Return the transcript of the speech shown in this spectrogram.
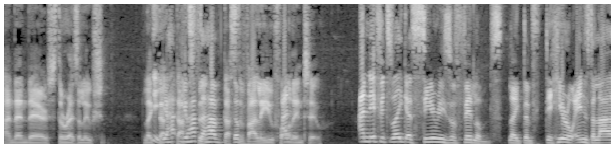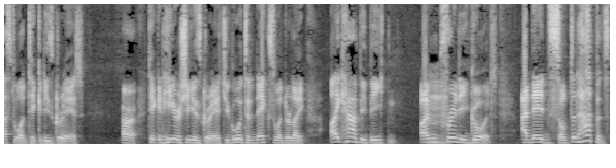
and then there's the resolution. Like Yeah, that, you ha- that's you have the, to have that's the- the, valley you fall and- into. And if it's like a series of films, like the the hero ends the last one thinking he's great, or thinking he or she is great, you go into the next one, they're like, I can't be beaten. I'm Hmm. pretty good. And then something happens.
